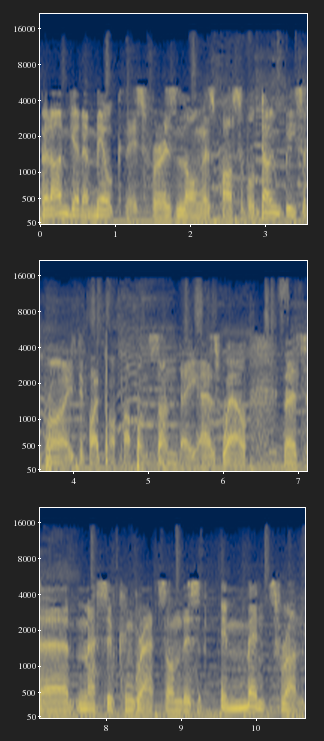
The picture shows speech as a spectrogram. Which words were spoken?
but I'm gonna milk this for as long as possible. Don't be surprised if I pop up on Sunday as well. But uh, massive congrats on this immense run.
